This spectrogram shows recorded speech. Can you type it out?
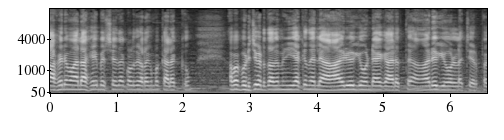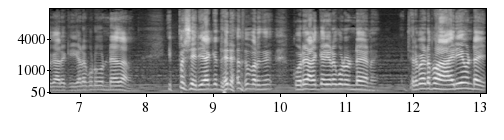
റാഫേൽ മാലാഹെ ബഷേതാക്കുളത്തിൽ ഇറങ്ങുമ്പോൾ കലക്കും അപ്പോൾ പിടിച്ചു കിടത്താതെ ഇയാൾക്ക് നല്ല ആരോഗ്യമുണ്ടായ കാലത്ത് ആരോഗ്യമുള്ള ചെറുപ്പക്കാരൊക്കെ ഇയാളുടെ കൂടെ ഉണ്ടായതാണ്. ഇപ്പം ശരിയാക്കി തരാമെന്ന് പറഞ്ഞ് കുറേ ആൾക്കാർ ഇയാളുടെ കൂടെ ഉണ്ടായാണ്. ചിലപ്പോൾ ഇവിടെ ഭാര്യ ഉണ്ടായി.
